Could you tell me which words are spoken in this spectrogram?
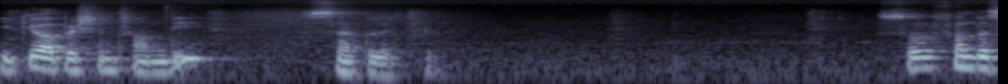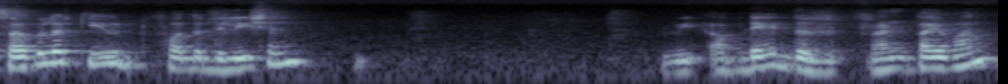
dequeue operation from the circular queue. So from the circular queue for the deletion, we update the front by 1.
